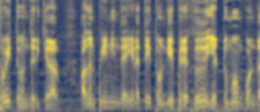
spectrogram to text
துவைத்து வந்திருக்கிறார். அதன் பின் இந்த இடத்தை தோண்டிய பிறகு எட்டு மோம் கொண்ட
